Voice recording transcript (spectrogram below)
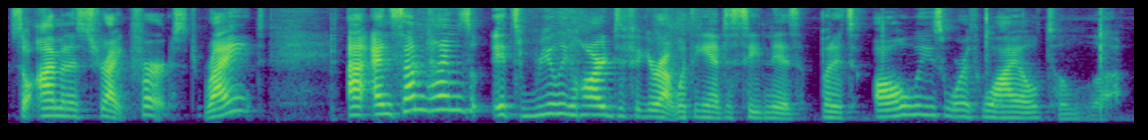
so i'm going to strike first right? Uh, and sometimes it's really hard to figure out what the antecedent is but it's always worthwhile to look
